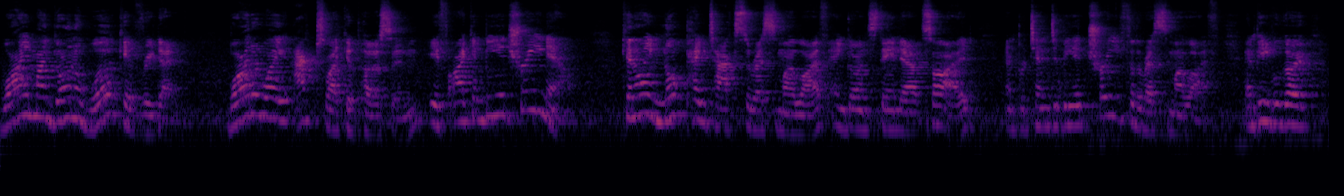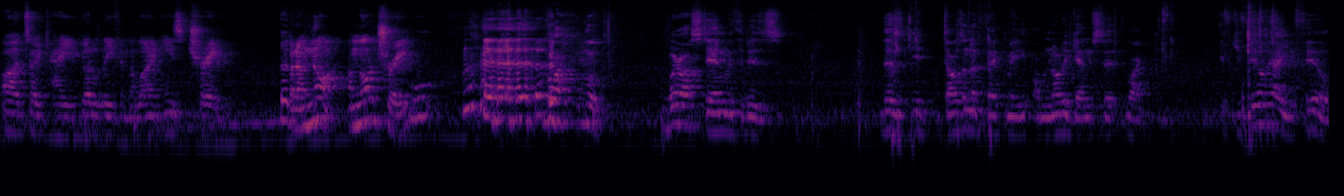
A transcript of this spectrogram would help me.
why am I going to work every day? Why do I act like a person if I can be a tree now? Can I not pay tax the rest of my life and go and stand outside and pretend to be a tree for the rest of my life? And people go, oh, it's okay, you got to leave him alone, he's a tree. But- But, I'm not. I'm not a tree. well, look, where I stand with it is, it doesn't affect me. I'm not against it. Like, if you feel how you feel,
